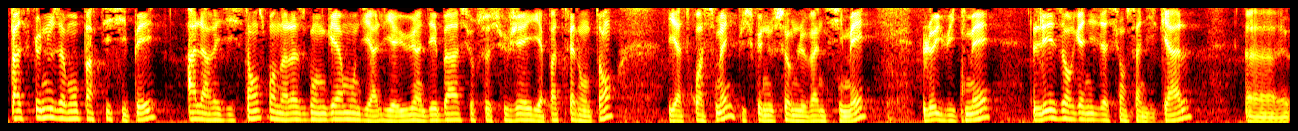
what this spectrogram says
parce que nous avons participé à la résistance pendant la Seconde Guerre mondiale. Il y a eu un débat sur ce sujet il n'y a pas très longtemps, il y a trois semaines, puisque nous sommes le 26 mai. Le 8 mai, les organisations syndicales euh,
